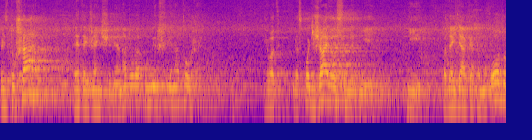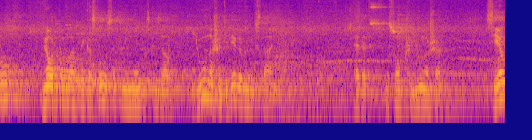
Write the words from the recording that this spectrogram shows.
То есть душа этой женщины, она была умершлена тоже. И вот Господь жалился над ней и, подойдя к этому одру мертвого, прикоснулся к нему и сказал, юноша, тебе говорю, встань. Этот усопший юноша сел,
